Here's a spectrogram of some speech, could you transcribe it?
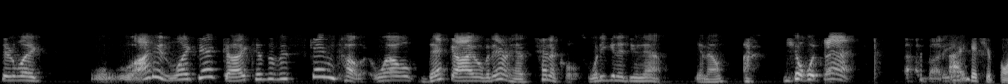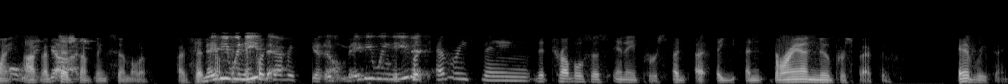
they're like, well, I didn't like that guy because of his skin color. Well, that guy over there has tentacles. What are you going to do now? You know, deal with that, buddy. I get your point. Oh I've, I've said something similar. I've said maybe something. we need that. Every, you know, maybe we need it. Puts everything that troubles us in a, pers- a, a, a brand new perspective. Everything.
